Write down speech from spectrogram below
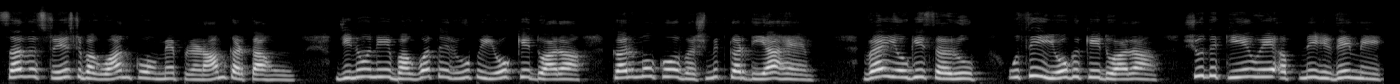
सर्वश्रेष्ठ भगवान को मैं प्रणाम करता हूँ, जिन्होंने भगवत रूप योग के द्वारा कर्मों को भस्मित कर दिया है। वह योगी स्वरूप उसी योग के द्वारा शुद्ध किए हुए अपने हृदय में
